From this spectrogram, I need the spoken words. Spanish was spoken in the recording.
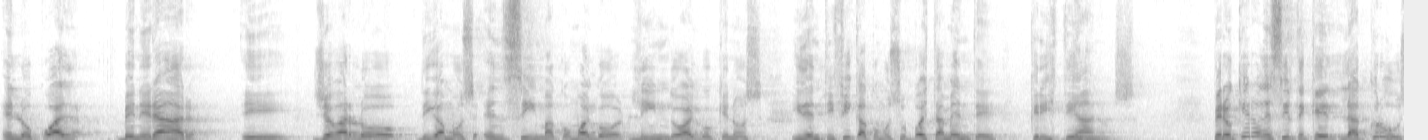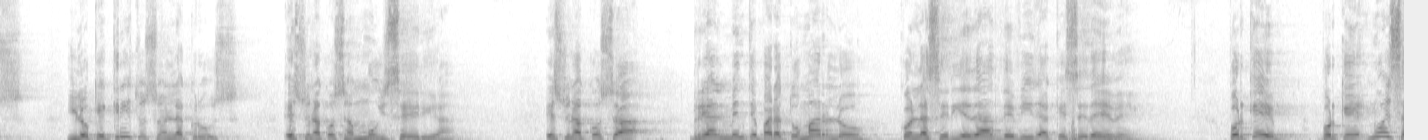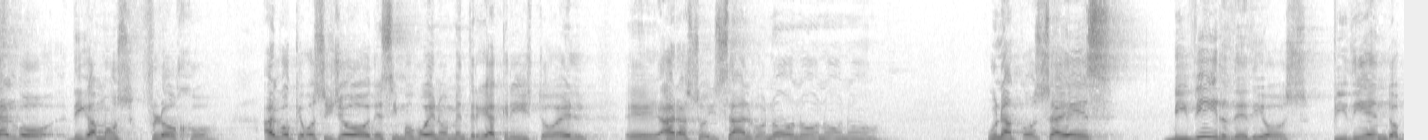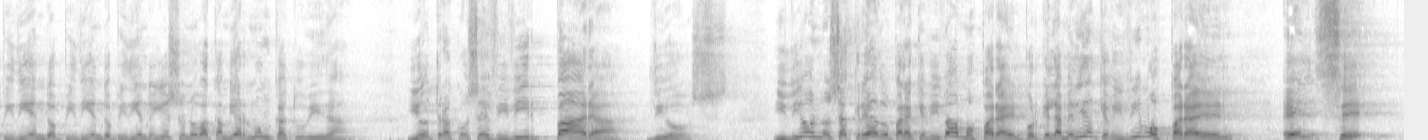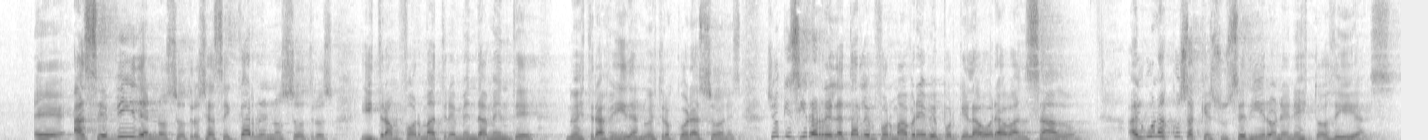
en lo cual venerar y llevarlo, digamos, encima como algo lindo, algo que nos identifica como supuestamente cristianos. Pero quiero decirte que la cruz y lo que Cristo hizo en la cruz es una cosa muy seria, es una cosa realmente para tomarlo con la seriedad de vida que se debe. ¿Por qué? Porque no es algo, digamos, flojo, algo que vos y yo decimos, bueno, me entregué a Cristo, Él, eh, ahora soy salvo. No, no, no, no. Una cosa es vivir de Dios, pidiendo, pidiendo, pidiendo, pidiendo, y eso no va a cambiar nunca tu vida. Y otra cosa es vivir para Dios. Y Dios nos ha creado para que vivamos para Él, porque en la medida que vivimos para Él, Él se eh, hace vida en nosotros, se hace carne en nosotros y transforma tremendamente nuestras vidas, nuestros corazones. Yo quisiera relatarle en forma breve, porque la hora ha avanzado, algunas cosas que sucedieron en estos días.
